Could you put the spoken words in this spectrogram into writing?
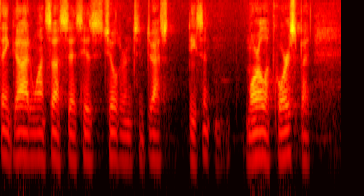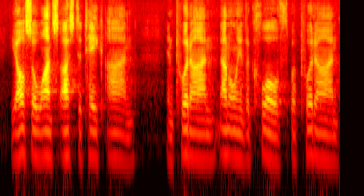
think God wants us as His children to dress decent and moral, of course, but He also wants us to take on and put on not only the clothes, but put on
